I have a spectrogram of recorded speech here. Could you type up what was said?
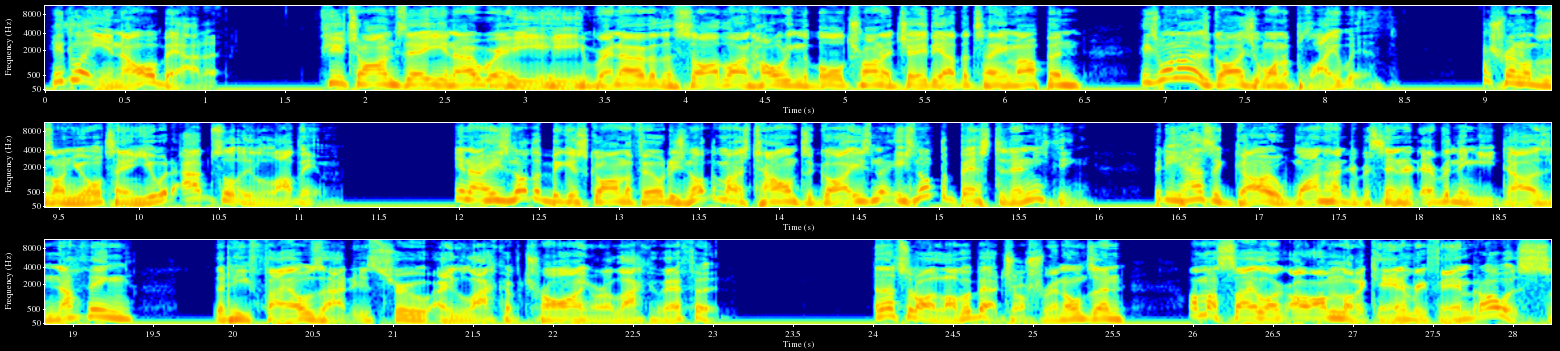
he'd let you know about it. A few times there, you know, where he, he ran over the sideline holding the ball, trying to G the other team up. And he's one of those guys you want to play with. Josh Reynolds was on your team. You would absolutely love him. You know, he's not the biggest guy on the field. He's not the most talented guy. He's not, he's not the best at anything. But he has a go 100% at everything he does. Nothing that he fails at is through a lack of trying or a lack of effort. And that's what I love about Josh Reynolds. And I must say, like, I'm not a Canterbury fan, but I was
